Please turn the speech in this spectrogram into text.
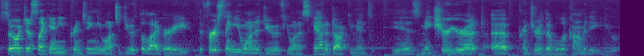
So just like any printing you want to do at the library, the first thing you want to do if you want to scan a document is make sure you're at a printer that will accommodate you.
